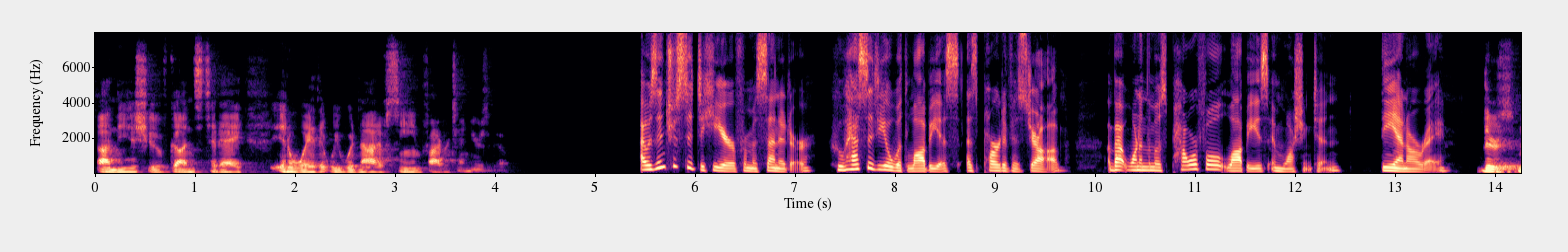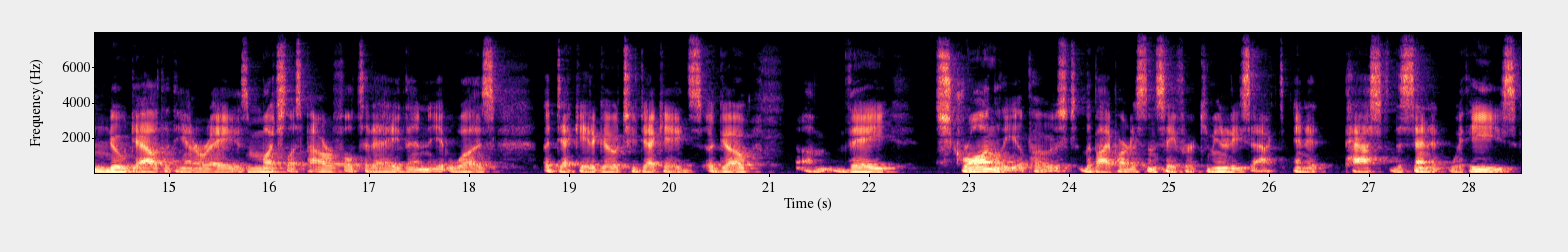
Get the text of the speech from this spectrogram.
on the issue of guns today in a way that we would not have seen five or 10 years ago. I was interested to hear from a senator who has to deal with lobbyists as part of his job about one of the most powerful lobbies in Washington, the NRA. There's no doubt that the NRA is much less powerful today than it was a decade ago, two decades ago. Um, they strongly opposed the Bipartisan Safer Communities Act, and it passed the Senate with ease.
